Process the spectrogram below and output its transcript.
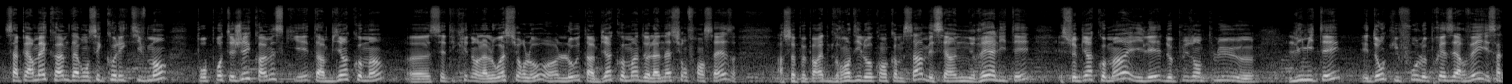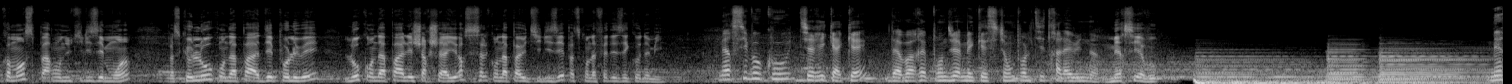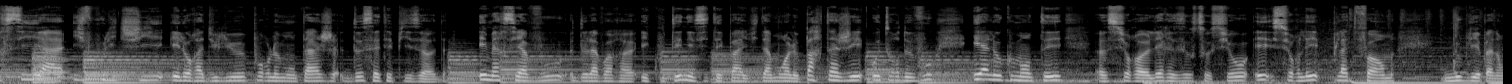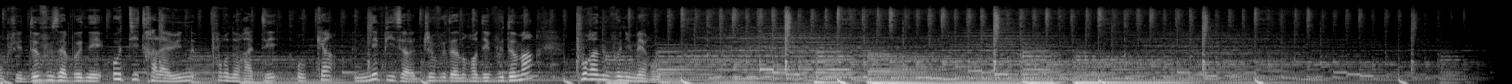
Ça permet quand même d'avancer collectivement pour protéger quand même ce qui est un bien commun. Euh, c'est écrit dans la loi sur l'eau. Hein. L'eau est un bien commun de la nation française. Alors ça peut paraître grandiloquent comme ça, mais c'est une réalité. Et ce bien commun, il est de plus en plus euh, limité. Et donc il faut le préserver. Et ça commence par en utiliser moins. Parce que l'eau qu'on n'a pas à dépolluer, l'eau qu'on n'a pas à aller chercher ailleurs, c'est celle qu'on n'a pas utilisée parce qu'on a fait des économies. Merci beaucoup Thierry Caquet d'avoir répondu à mes questions pour le titre à la une. Merci à vous. Merci à Yves Pulici et Laura Dulieu pour le montage de cet épisode. Et merci à vous de l'avoir euh, écouté. N'hésitez pas évidemment à le partager autour de vous et à le commenter euh, sur euh, les réseaux sociaux et sur les plateformes. N'oubliez pas non plus de vous abonner au titre à la une pour ne rater aucun épisode. Je vous donne rendez-vous demain pour un nouveau numéro.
